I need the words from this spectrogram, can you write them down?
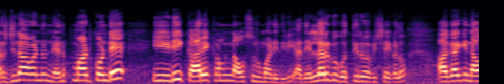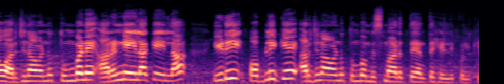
ಅರ್ಜುನವನ್ನು ನೆನಪು ಮಾಡಿಕೊಂಡೇ ಈ ಇಡೀ ಕಾರ್ಯಕ್ರಮ ನಾವು ಶುರು ಮಾಡಿದ್ದೀವಿ ಅದೆಲ್ಲರಿಗೂ ಗೊತ್ತಿರುವ ವಿಷಯಗಳು. ಹಾಗಾಗಿ ನಾವು ಅರ್ಜುನವನ್ನು ತುಂಬನೇ ಅರಣ್ಯ ಇಲಾಖೆ ಇಲ್ಲ, ಇಡೀ ಪಬ್ಲಿಕ್ಕೇ ಅರ್ಜುನವನ್ನು ತುಂಬ ಮಿಸ್ ಮಾಡುತ್ತೆ ಅಂತ ಹೇಳಿ ಇಷ್ಟ.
